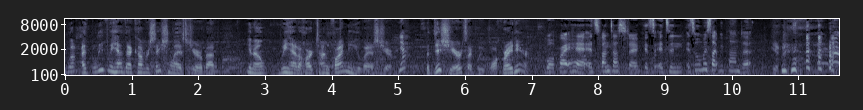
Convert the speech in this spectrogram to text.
Well, I believe we had that conversation last year about, you know, we had a hard time finding you last year. Yeah. But this year, it's like we walk right here. Walk right here. It's fantastic. It's it's an, it's almost like we planned it. Yeah.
